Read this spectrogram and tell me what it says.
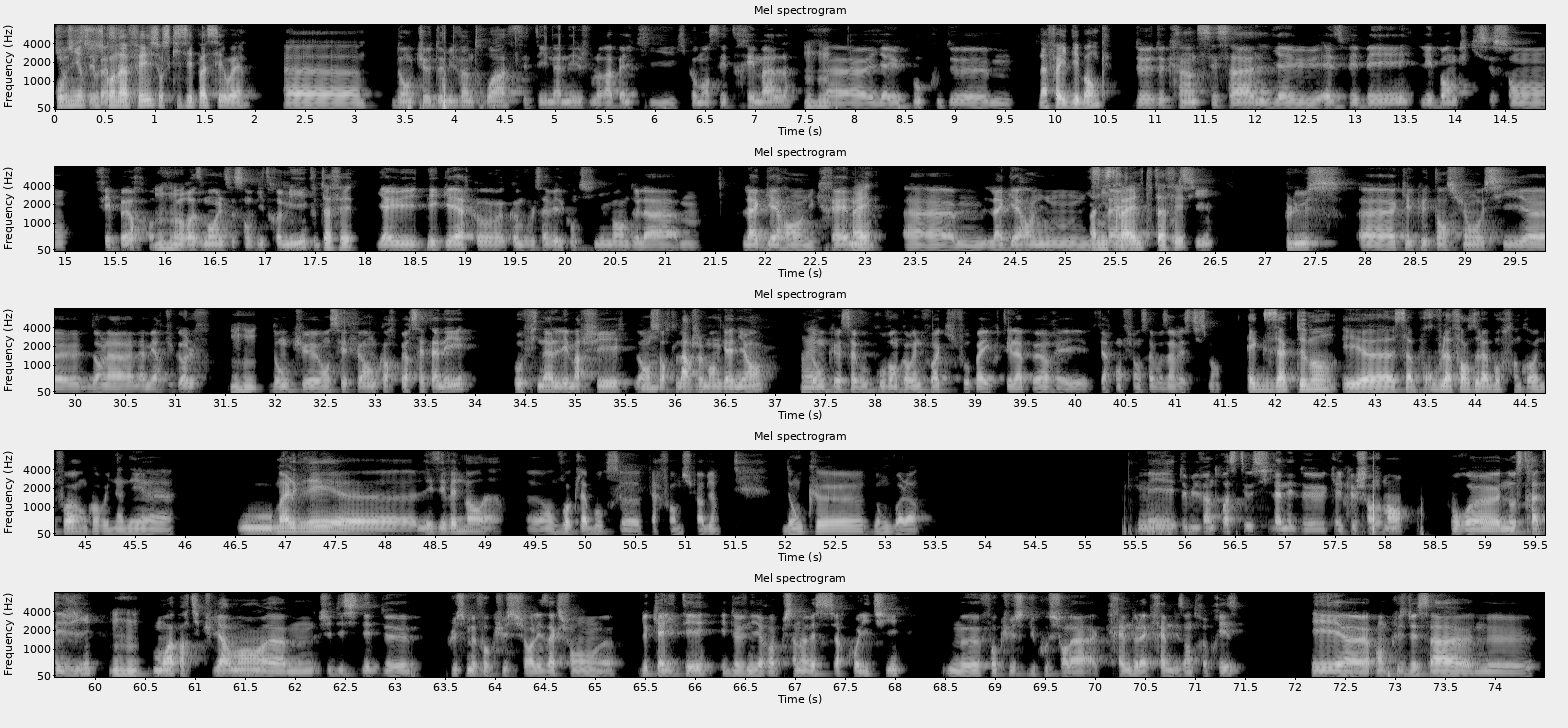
Sur ce revenir qui sur s'est ce qu'on a fait, sur ce qui s'est passé, ouais. Euh, Donc, euh, 2023, c'était une année, je vous le rappelle, qui, qui commençait très mal. Euh, Il y a eu beaucoup de, La faillite des banques. de, de craintes, c'est ça. Il y a eu SVB, les banques qui se sont fait peur. Mhm. Heureusement, elles se sont vite remis. Tout à fait. Il y a eu des guerres, comme, comme vous le savez, le continuement de la, la guerre en Ukraine, Ouais. euh, la guerre en Israël, En Israël, tout à fait. aussi, plus euh, quelques tensions aussi euh, dans la, la mer du Golfe. Mhm. Donc, euh, on s'est fait encore peur cette année. Au final, les marchés en Mhm. sortent largement gagnants. Ouais. Donc, ça vous prouve encore une fois qu'il ne faut pas écouter la peur et faire confiance à vos investissements. Exactement. Et euh, ça prouve la force de la bourse, encore une fois, encore une année euh, où, malgré euh, les événements, hein, euh, on voit que la bourse euh, performe super bien. Donc, euh, donc voilà. Mais 2023, c'était aussi l'année de quelques changements pour euh, nos stratégies. Mhm. Moi, particulièrement, euh, j'ai décidé de plus me focus sur les actions euh, de qualité et devenir plus un investisseur quality, me focus du coup sur la crème de la crème des entreprises et en plus de ça, me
